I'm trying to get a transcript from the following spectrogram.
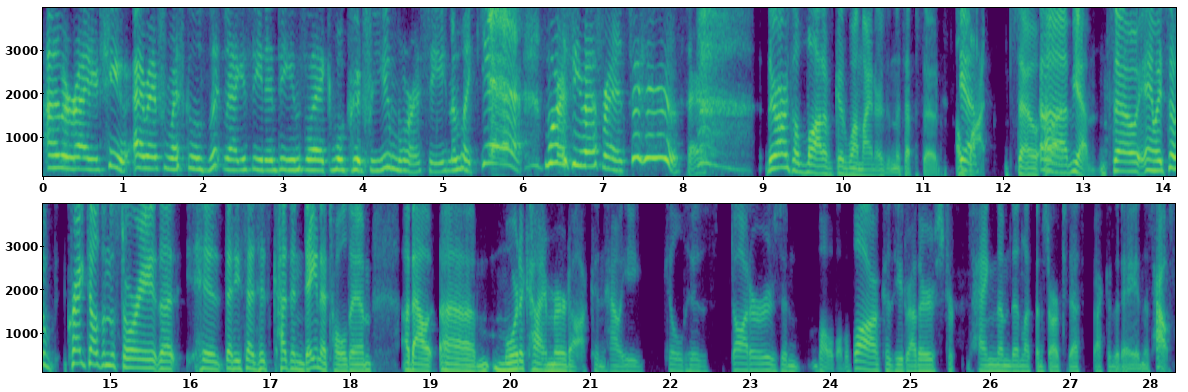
I'm a writer too. I write for my school's lit magazine." And Dean's like, "Well, good for you, Morrissey." And I'm like, "Yeah, Morrissey reference, woohoo!" Sorry. there are a lot of good one-liners in this episode. A Yeah. lot. So A um yeah. So anyway, so Craig tells him the story that his that he says his cousin Dana told him about um Mordecai Murdoch and how he killed his daughters and blah blah blah blah blah because he'd rather str- hang them than let them starve to death back in the day in this house.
